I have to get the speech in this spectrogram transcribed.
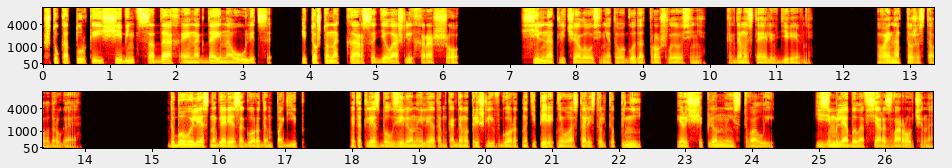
штукатурка и щебень в садах, а иногда и на улице, и то, что на Карса дела шли хорошо, сильно отличало осень этого года от прошлой осени, когда мы стояли в деревне. Война тоже стала другая. Дубовый лес на горе за городом погиб. Этот лес был зеленый летом, когда мы пришли в город, но теперь от него остались только пни и расщепленные стволы, и земля была вся разворочена,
